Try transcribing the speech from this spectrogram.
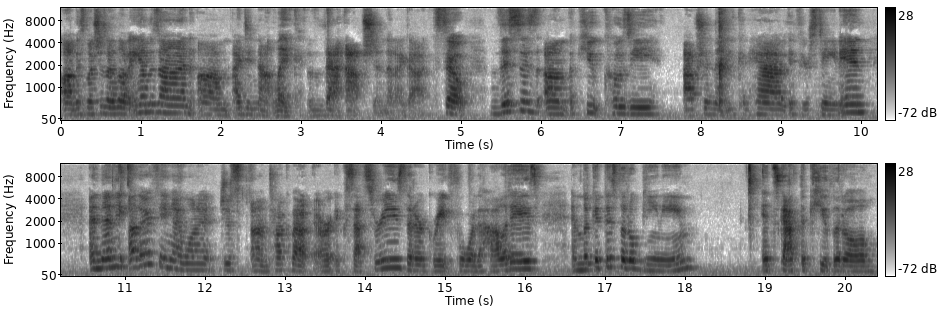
um, as much as I love Amazon, um, I did not like that option that I got. So this is um, a cute, cozy option that you can have if you're staying in. And then the other thing I want to just um, talk about are accessories that are great for the holidays. And look at this little beanie. It's got the cute little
